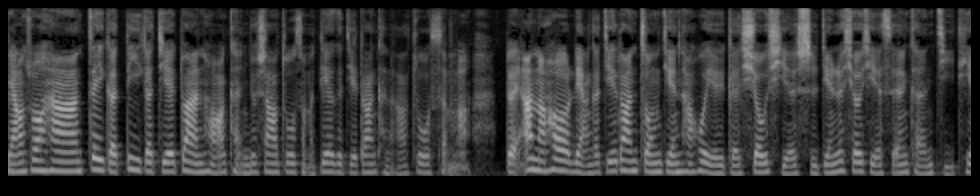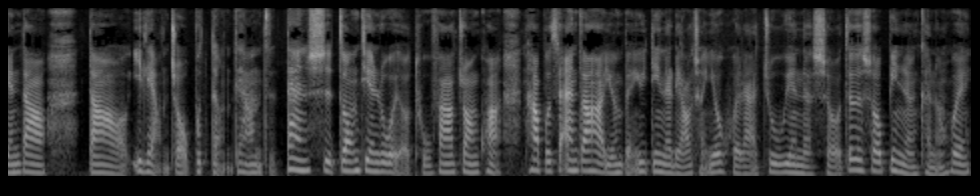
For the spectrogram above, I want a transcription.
比方说，他这个第一个阶段哈，可能就是要做什么；第二个阶段可能要做什么。对啊，然后两个阶段中间，他会有一个休息的时间，这休息的时间可能几天到到一两周不等这样子。但是中间如果有突发状况，他不是按照他原本预定的疗程又回来住院的时候，这个时候病人可能会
